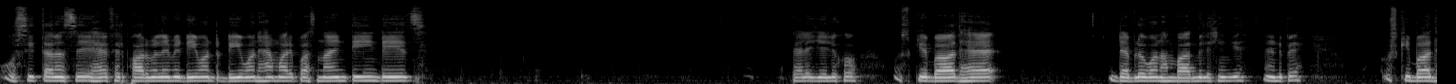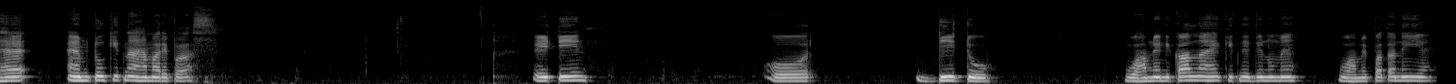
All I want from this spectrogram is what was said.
उसी तरह से है फिर फार्मूले में डी वन तो डी वन है हमारे पास नाइनटीन डेज़ पहले ये लिखो, उसके बाद है डब्ल्यू वन हम बाद में लिखेंगे एंड पे। उसके बाद है एम टू कितना है हमारे पास? एटीन और डी टू वो हमने निकालना है कितने दिनों में? वो हमें पता नहीं है।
